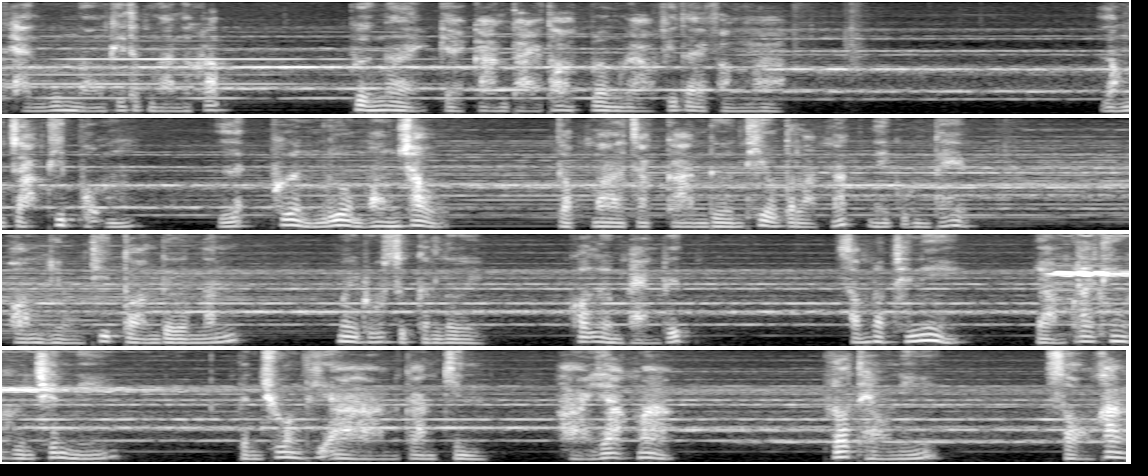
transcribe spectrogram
แทนรุ่นน้องที่ทำงานนะครับ เพื่อง่ายแก่การถ่ายทอดเรื่องราวที่ได้ฟังมา หลังจากที่ผมและเพื่อนร่วมห้องเช่า กลับมาจากการเดินเที่ยวตลาดนัดในกรุงเทพความหิวที่ตอนเดินนั้น ไม่รู้สึกกันเลย ก็เริ่มแผงฤทธิ์สำหรับที่นี่ยามใกล้เที่ยงคืนเช่นนี้ เป็นช่วงที่อาหารการกินหายากมาก เพราะแถวนี้สองข้าง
